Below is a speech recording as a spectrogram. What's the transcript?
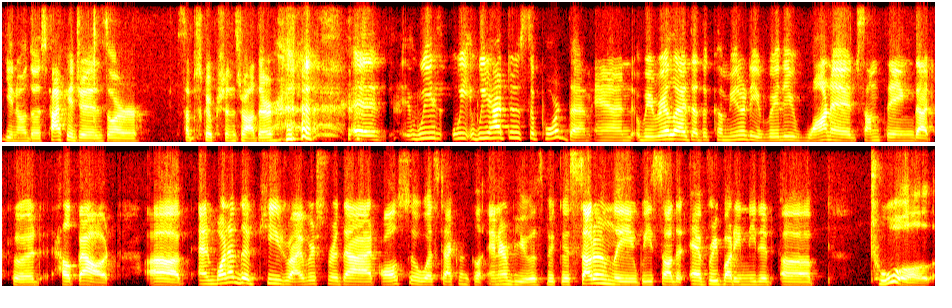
you know, those packages or subscriptions rather and we, we we had to support them and we realized that the community really wanted something that could help out uh, and one of the key drivers for that also was technical interviews because suddenly we saw that everybody needed a tool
